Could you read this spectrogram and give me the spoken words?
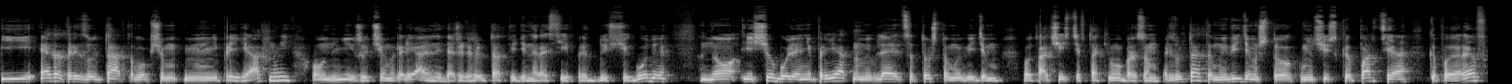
И этот результат, в общем, неприятный, он ниже, чем реальный даже результат Единой России в предыдущие годы. Но еще более неприятным является то, что мы видим, вот очистив таким образом результаты, мы видим, что Коммунистическая партия КПРФ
